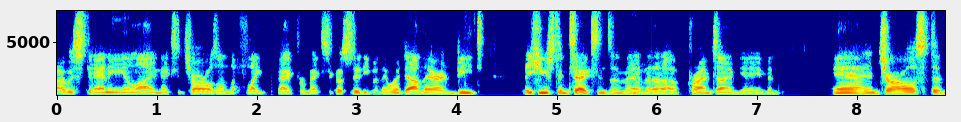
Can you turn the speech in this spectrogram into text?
I was standing in line next to Charles on the flight back from Mexico City when they went down there and beat the Houston Texans in that uh, primetime game. And and Charles said,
